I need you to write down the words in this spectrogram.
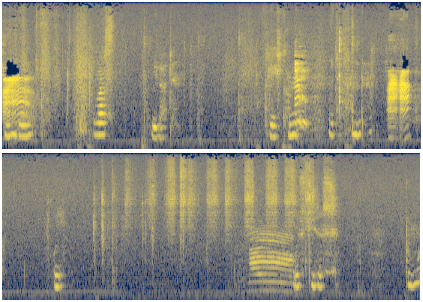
Handel. Was will er denn? Okay, ich kann mit dem handeln. Ui. Wo ist dieses dumme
